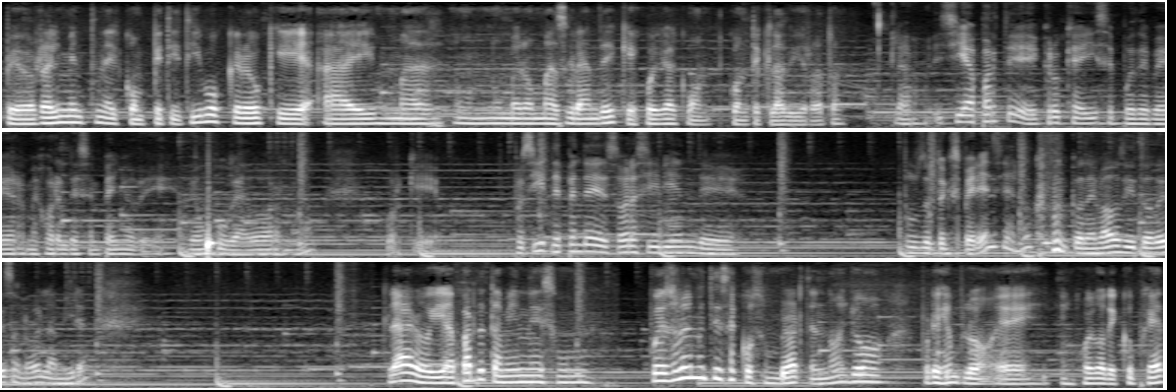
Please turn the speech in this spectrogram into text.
pero realmente en el competitivo creo que hay un, más, un número más grande que juega con, con teclado y ratón. Claro, y sí, aparte creo que ahí se puede ver mejor el desempeño de, un jugador, ¿no? Porque, pues sí, depende ahora sí bien de, pues de tu experiencia, ¿no? Con, con el mouse y todo eso, ¿no? La mira. Claro, y aparte también es un, pues realmente es acostumbrarte, ¿no? Yo por ejemplo, eh, en juego de Cuphead,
